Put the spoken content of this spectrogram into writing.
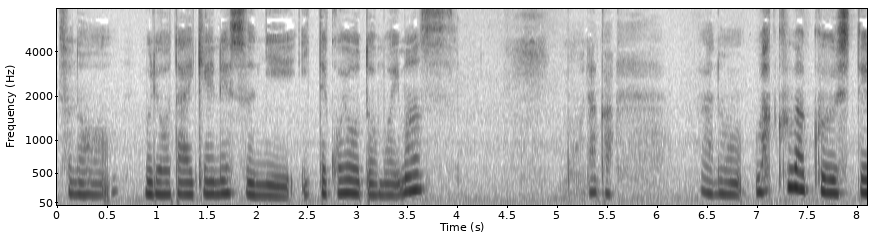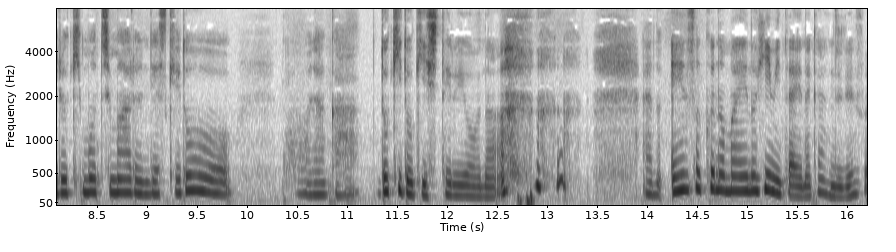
その無料体験レッスンに行ってこようと思います。もうなんかあのワクワクしてる気持ちもあるんですけどこうなんかドキドキしてるような。あの遠足の前の日みたいな感じです。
